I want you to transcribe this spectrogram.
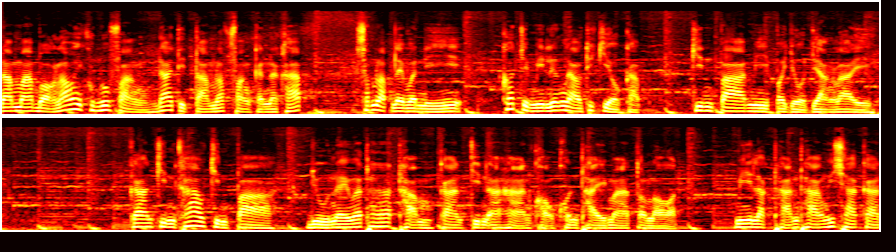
นำมาบอกเล่าให้คุณผู้ฟังได้ติดตามรับฟังกันนะครับสำหรับในวันนี้ก็จะมีเรื่องราวที่เกี่ยวกับ กินปลามีประโยชน์อย่างไร การกินข้าวกินปลาอยู่ในวัฒนธรรมการกินอาหารของคนไทยมาตลอด มีหลักฐานทางวิชาการ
